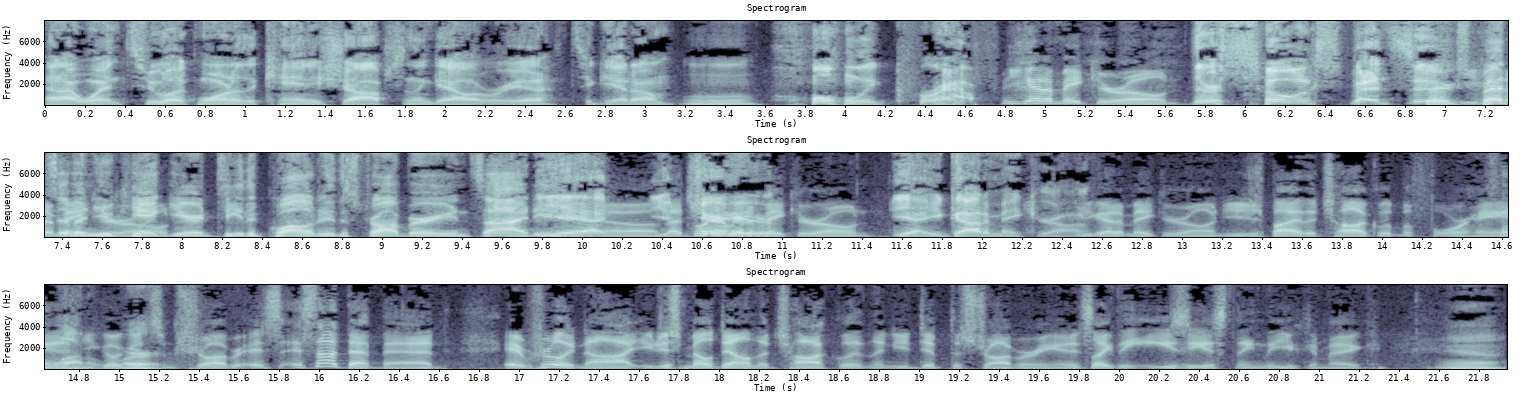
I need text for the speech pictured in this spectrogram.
and I went to like one of the candy shops in the Galleria to get them. Mm-hmm. Holy crap, You got to make your own. they're so expensive. They're expensive, make and you can't own. guarantee the quality of the strawberry inside. Either. Yeah, No, you- that's why you got to make your own. yeah, you got to make your own. You got to make your own. You just buy the chocolate It's a beforehand. lot You go work. get some strawberry. It's it's not that bad. It's really not. You just melt down the chocolate and then you dip the strawberry in. It's like the easiest thing that you can make. yeah.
